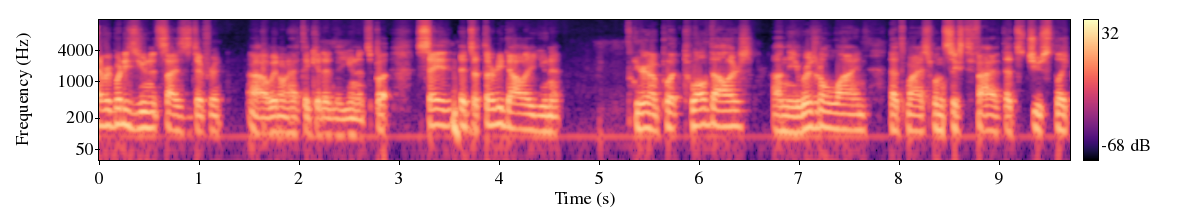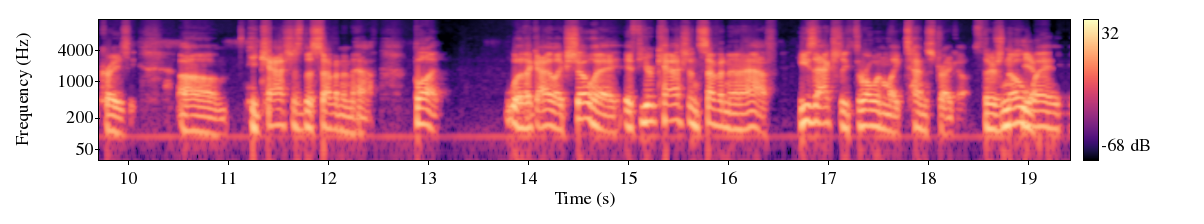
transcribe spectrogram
everybody's unit size is different. Uh, we don't have to get into units, but say it's a thirty dollar unit. You're going to put twelve dollars on the original line. That's minus one sixty five. That's juiced like crazy. Um, he cashes the seven and a half, but with a guy like Shohei, if you're cashing seven and a half, he's actually throwing like 10 strikeouts. There's no yeah. way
